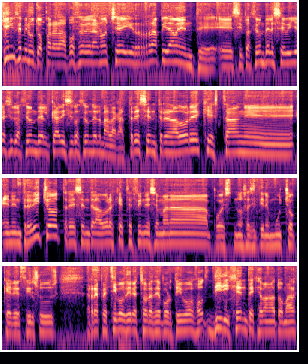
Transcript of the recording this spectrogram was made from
15 minutos para las 12 de la noche y rápidamente, eh, situación del Sevilla, situación del Cádiz, situación del Málaga. Tres entrenadores que están eh, en entredicho, tres entrenadores que este fin de semana, pues no sé si tienen mucho que decir sus respectivos directores deportivos o dirigentes que van a tomar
